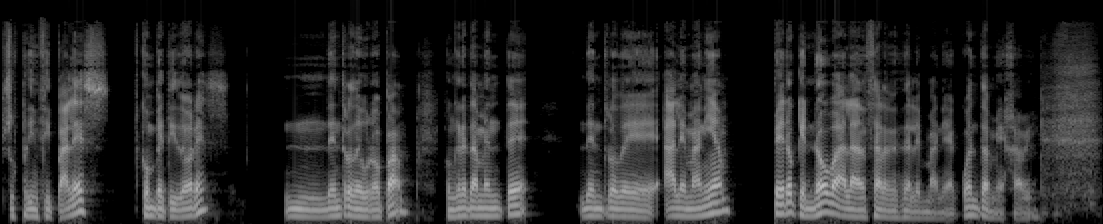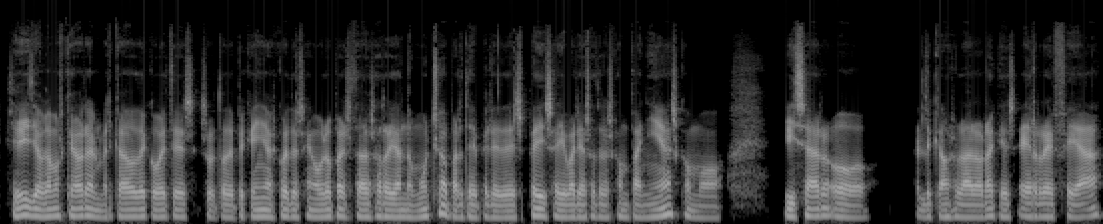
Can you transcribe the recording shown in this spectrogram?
sus principales competidores mm, dentro de Europa, concretamente dentro de Alemania, pero que no va a lanzar desde Alemania. Cuéntame, Javi. Sí, ya hablamos que ahora el mercado de cohetes, sobre todo de pequeños cohetes en Europa, está desarrollando mucho. Aparte de PLD Space, hay varias otras compañías como ISAR o el de que vamos a hablar ahora, que es RFA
